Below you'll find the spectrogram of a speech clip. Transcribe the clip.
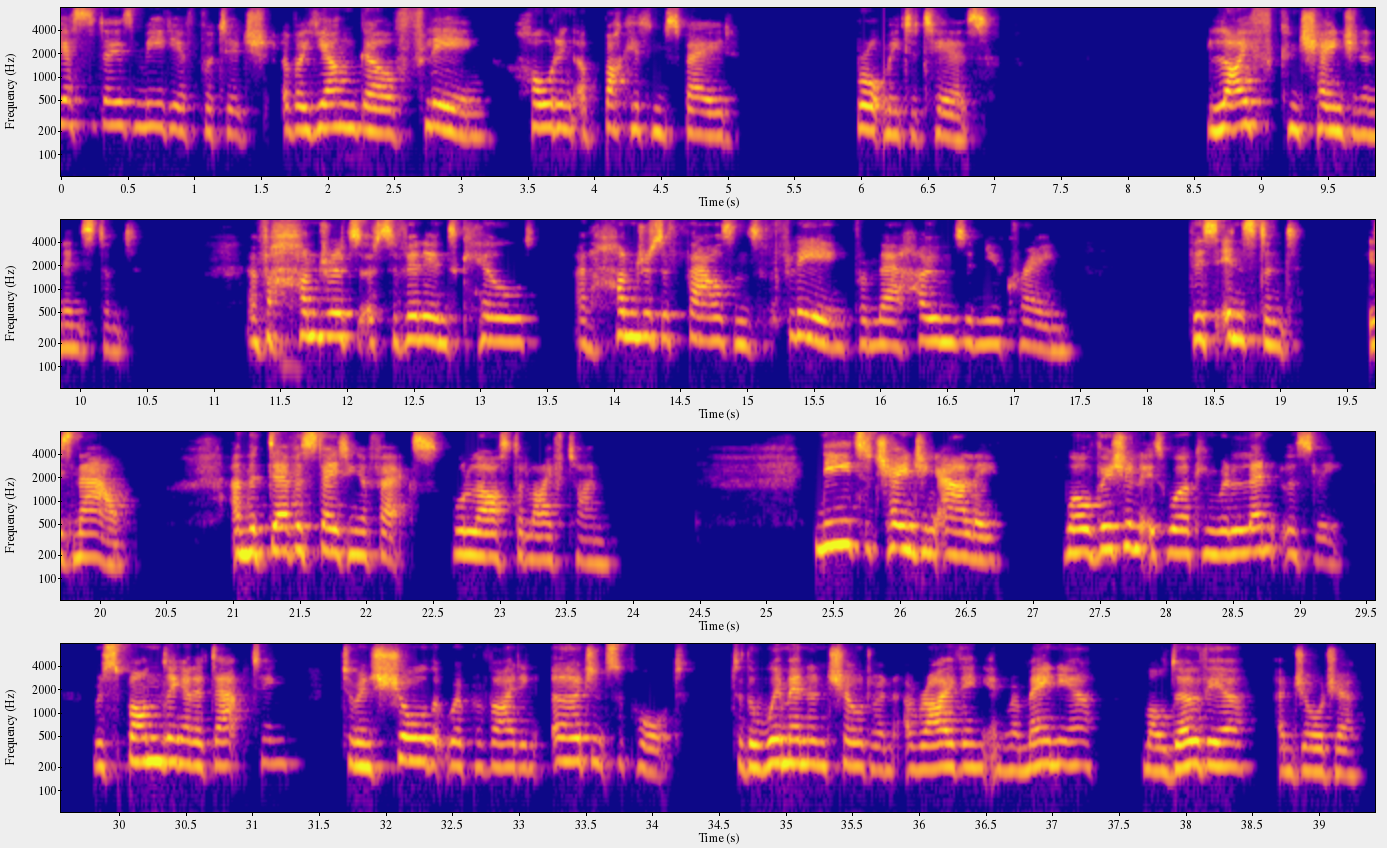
Yesterday's media footage of a young girl fleeing, holding a bucket and spade, brought me to tears. Life can change in an instant. And for hundreds of civilians killed and hundreds of thousands fleeing from their homes in Ukraine, this instant is now. And the devastating effects will last a lifetime. Needs are changing hourly. World Vision is working relentlessly responding and adapting to ensure that we're providing urgent support to the women and children arriving in Romania, Moldova, and Georgia.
